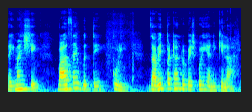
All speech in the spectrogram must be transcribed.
रहिमान शेख बाळासाहेब गुत्ते कोळी जावेद पठाण रुपेश कोळी यांनी केला आहे.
